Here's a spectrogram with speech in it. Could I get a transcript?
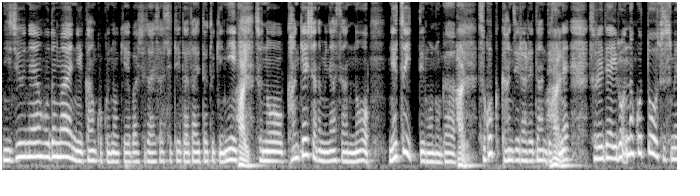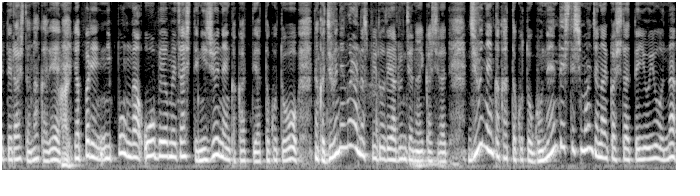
20年ほど前に韓国の競馬取材させていただいた時に、はい。その関係者の皆さんの熱意っていうものがはい。すごく感じられたんですね。はい。それでいろんなことを進めてらした中で、はい。やっぱり日本が欧米を目指して20年かかってやったことをなんか10年ぐらいのスピードでやるんじゃないかしら。10年かかったことを5年でしてしまうんじゃないかしらっていうような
